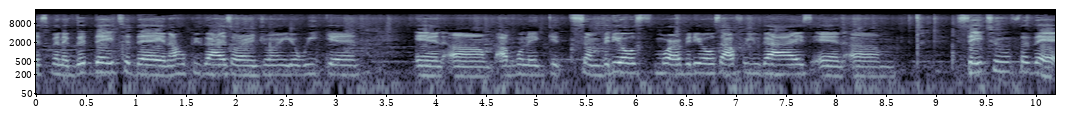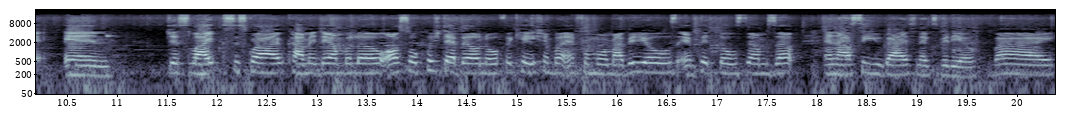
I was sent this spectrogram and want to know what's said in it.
it's been a good day today. And I hope you guys are enjoying your weekend. And um, I'm going to get some videos, more videos out for you guys. And um, stay tuned for that. And just like, subscribe, comment down below. Also push that bell notification button for more of my videos and hit those thumbs up. And I'll see you guys next video. Bye.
